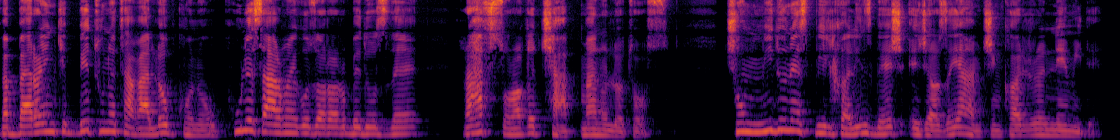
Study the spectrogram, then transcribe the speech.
و برای اینکه بتونه تقلب کنه و پول سرمایه گذارا رو بدزده رفت سراغ چپمن و لوتوس. چون می‌دونست بیل کالینز بهش اجازه همچین کاری رو نمیده.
